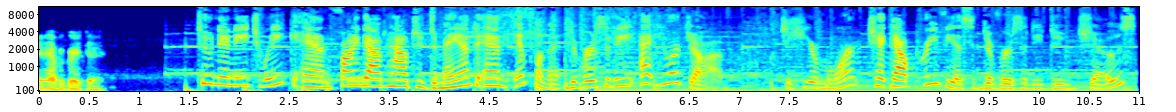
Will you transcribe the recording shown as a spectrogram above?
and have a great day. Tune in each week and find out how to demand and implement diversity at your job. To hear more, check out previous Diversity Dude shows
